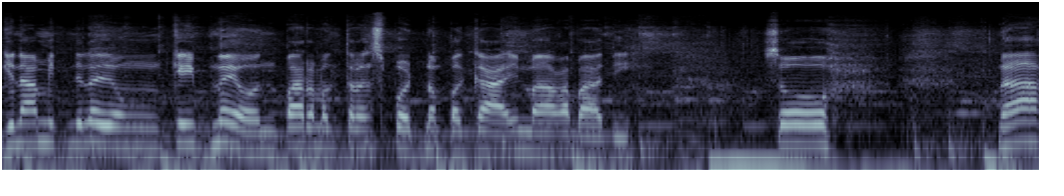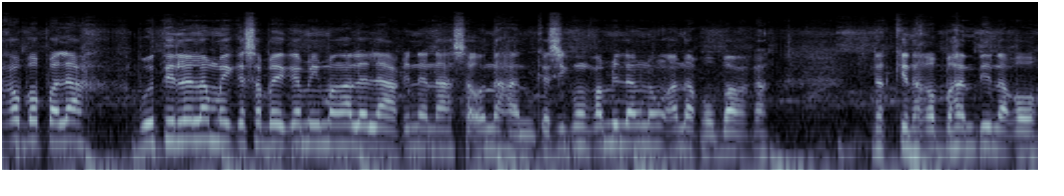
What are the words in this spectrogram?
ginamit nila yung cave na yon para mag-transport ng pagkain mga kabady. So nakakaba pala. Buti na lang may kasabay kami mga lalaki na nasa unahan. Kasi kung kami lang nung anak ko baka na kinakabahan din ako.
